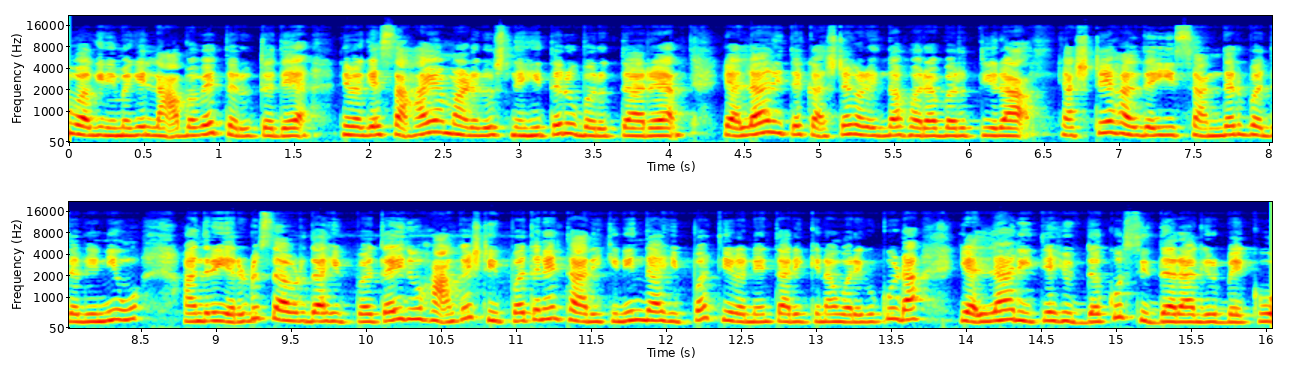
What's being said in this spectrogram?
ಅಂತಿಮವಾಗಿ ನಿಮಗೆ ಲಾಭವೇ ತರುತ್ತದೆ. ನಿಮಗೆ ಸಹಾಯ ಮಾಡಲು ಸ್ನೇಹಿತರು ಬರುತ್ತಾರೆ. ಎಲ್ಲ ರೀತಿಯ ಕಷ್ಟಗಳಿಂದ ಹೊರಬರುತ್ತೀರಾ? ಅಷ್ಟೇ ಅಲ್ಲದೆ ಈ ಸಂದರ್ಭದಲ್ಲಿ ನೀವು ಅಂದರೆ ಎರಡು ಸಾವಿರದ ಇಪ್ಪತ್ತೈದು ಆಗಸ್ಟ್ ಇಪ್ಪತ್ತನೇ ತಾರೀಕಿನಿಂದ ಇಪ್ಪತ್ತೇಳನೇ ತಾರೀಕಿನವರೆಗೂ ಕೂಡ ಎಲ್ಲ ರೀತಿಯ ಯುದ್ಧಕ್ಕೂ ಸಿದ್ಧರಾಗಿರಬೇಕು.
